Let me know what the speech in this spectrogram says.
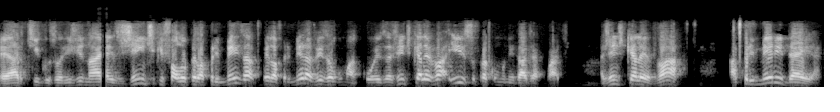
é, artigos originais, gente que falou pela primeira, pela primeira vez alguma coisa. A gente quer levar isso para a comunidade aquática. A gente quer levar a primeira ideia.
